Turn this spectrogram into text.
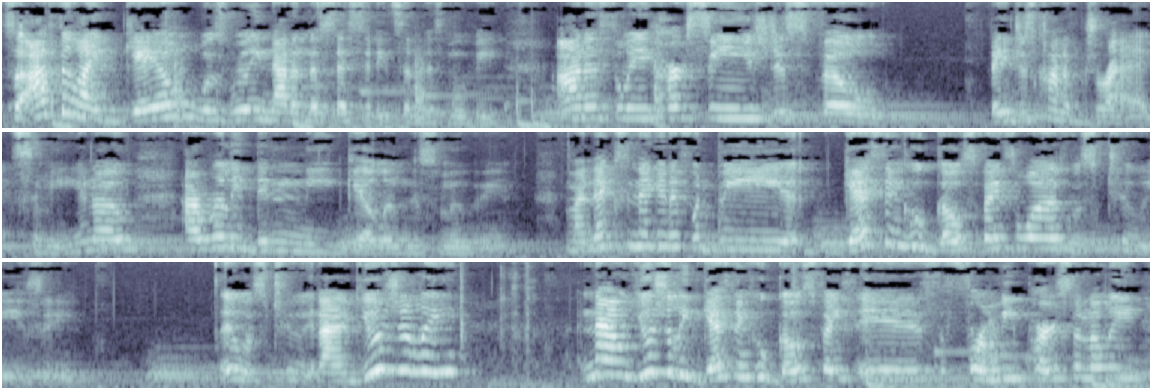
So I feel like Gail was really not a necessity to this movie. Honestly, her scenes just felt they just kind of dragged to me, you know? I really didn't need Gail in this movie. My next negative would be guessing who Ghostface was was too easy. It was too now usually now, usually guessing who Ghostface is, for me personally,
